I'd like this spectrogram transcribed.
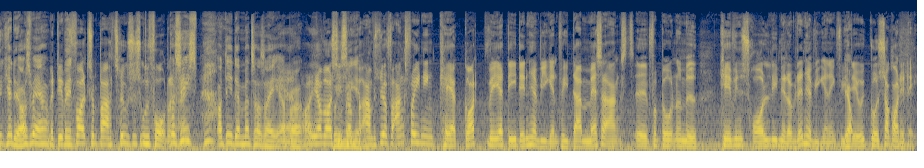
Det kan det også være. Men det er men, folk, som bare har trivselsudfordringer. Præcis. Og det er dem, man tager sig af, af børn. og jeg vil også sige, som ambassadør for Angstforeningen, kan jeg godt være det i den her weekend, fordi der er masser af angst øh, forbundet med Kevins rolle lige netop i den her weekend, ikke? fordi Jo. det er jo ikke gået så godt i dag.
